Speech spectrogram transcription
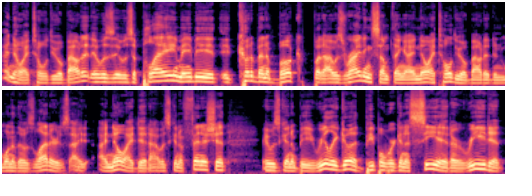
I know I told you about it. It was it was a play. Maybe it, it could have been a book, but I was writing something. I know I told you about it in one of those letters. I, I know I did. I was going to finish it. It was going to be really good. People were going to see it or read it.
